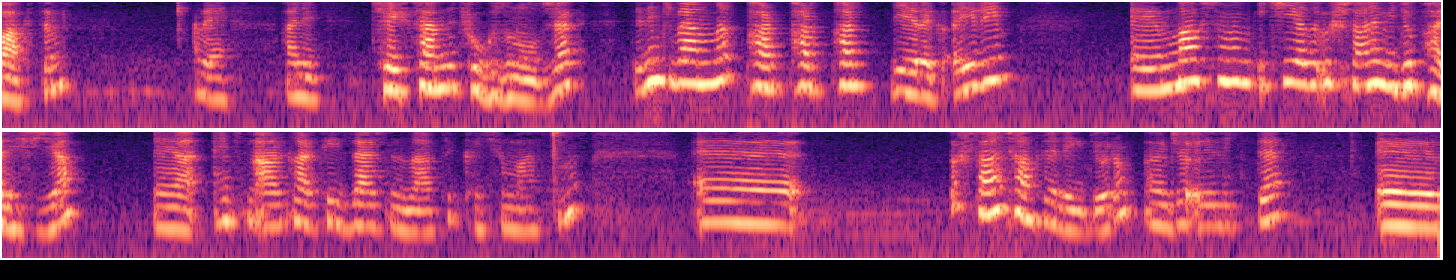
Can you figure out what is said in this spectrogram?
baktım. Ve hani çeksem de çok uzun olacak. Dedim ki ben bunları part part part diyerek ayırayım. E, maksimum 2 ya da 3 tane video paylaşacağım. E, hepsini arka arka izlersiniz artık kaçırmazsınız. E, 3 tane çantayla gidiyorum. Önce öylelikle e,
